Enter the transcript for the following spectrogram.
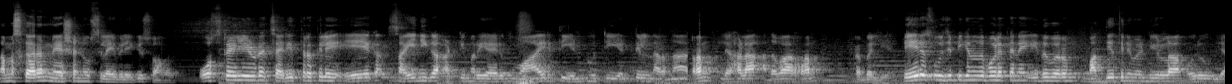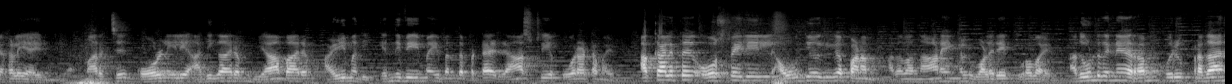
നമസ്കാരം നേഷൻ ന്യൂസ് ലൈവിലേക്ക് സ്വാഗതം. ഓസ്ട്രേലിയയുടെ ചരിത്രത്തിലെ ഏക സൈനിക അട്ടിമറിയായിരുന്നു ആയിരത്തി എണ്ണൂറ്റി എട്ടിൽ നടന്ന റം ലഹള അഥവാ റം റബല്യൻ പേര് സൂചിപ്പിക്കുന്നത് പോലെ തന്നെ ഇത് വെറും മദ്യത്തിന് വേണ്ടിയുള്ള ഒരു ലഹളയായിരുന്നില്ല. മറിച്ച് കോളനിയിലെ അധികാരം വ്യാപാരം അഴിമതി എന്നിവയുമായി ബന്ധപ്പെട്ട രാഷ്ട്രീയ പോരാട്ടമായിരുന്നു. അക്കാലത്ത് ഓസ്ട്രേലിയയിൽ ഔദ്യോഗിക പണം അഥവാ നാണയങ്ങൾ വളരെ കുറവായിരുന്നു. അതുകൊണ്ട് തന്നെ റം ഒരു പ്രധാന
